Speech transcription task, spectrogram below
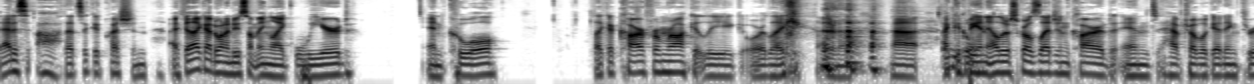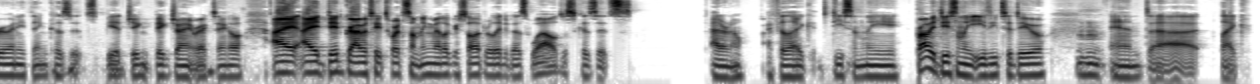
that is oh, that's a good question. I feel like I'd want to do something like weird and cool, like a car from Rocket League, or like I don't know. Uh, I That'd be could be an Elder Scrolls Legend card and have trouble getting through anything because it's be a big giant rectangle. I I did gravitate towards something Metal Gear Solid related as well, just because it's I don't know. I feel like decently, probably decently easy to do, Mhm. and uh, like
